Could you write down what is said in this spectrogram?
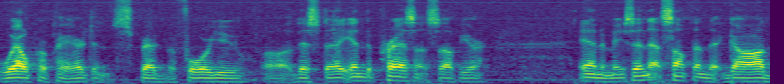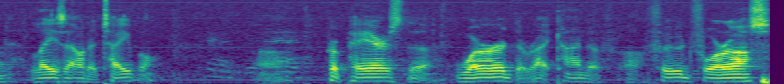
well prepared and spread before you uh, this day in the presence of your enemies. Isn't that something that God lays out a table, uh, prepares the word, the right kind of uh, food for us?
